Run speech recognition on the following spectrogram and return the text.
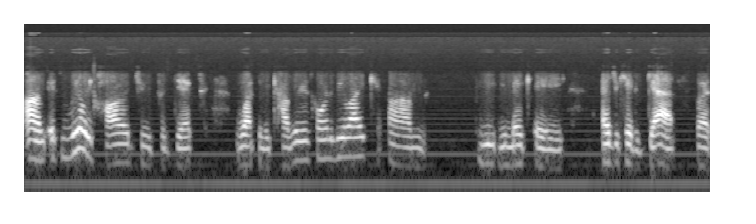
Um, it's really hard to predict what the recovery is going to be like. Um, you, you make a educated guess, but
